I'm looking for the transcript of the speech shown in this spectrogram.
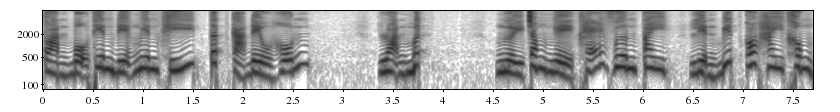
toàn bộ thiên địa nguyên khí, tất cả đều hỗn. Loạn mất. Người trong nghề khẽ vươn tay, liền biết có hay không.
